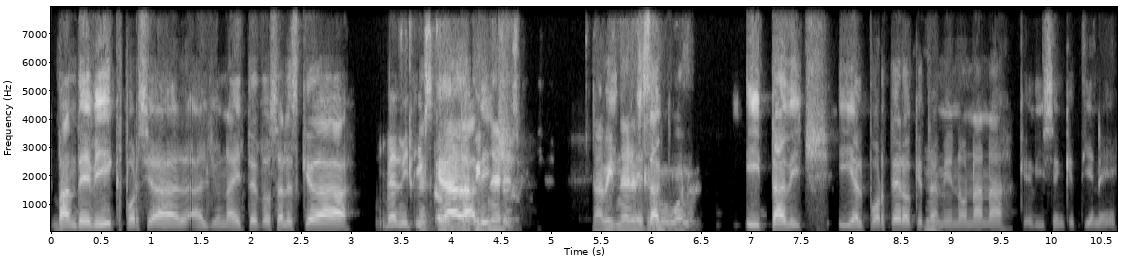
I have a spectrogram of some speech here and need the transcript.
Van de Beek por si al, al United. O sea, les queda Les queda David. Neres. David Neres, es muy bueno. y Tadic y el portero que Mm. también Onana que dicen que tiene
